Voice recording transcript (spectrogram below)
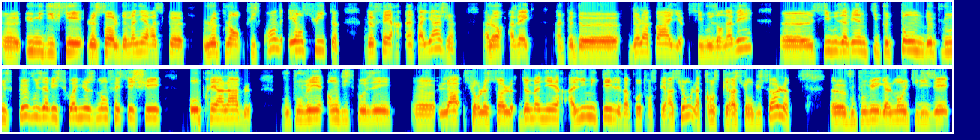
euh, humidifier le sol de manière à ce que le plant puisse prendre et ensuite de faire un paillage. Alors, avec un peu de, de la paille, si vous en avez, euh, si vous avez un petit peu de tonde de pelouse que vous avez soigneusement fait sécher au préalable, vous pouvez en disposer euh, là sur le sol de manière à limiter l'évapotranspiration, la transpiration du sol. Euh, vous pouvez également utiliser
